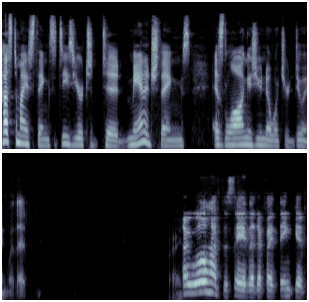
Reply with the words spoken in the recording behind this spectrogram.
customize things it's easier to to manage things as long as you know what you're doing with it I will have to say that if I think if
